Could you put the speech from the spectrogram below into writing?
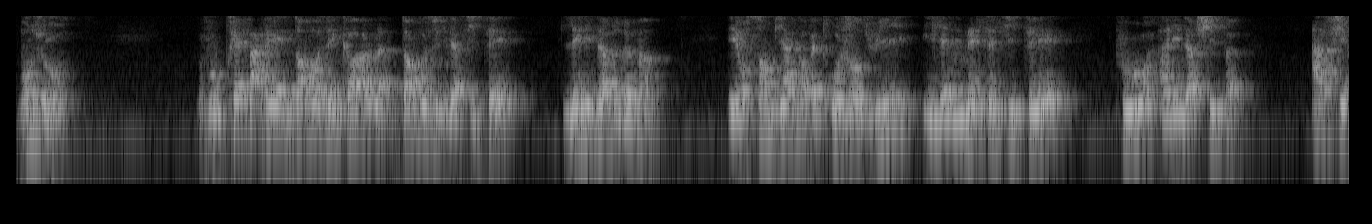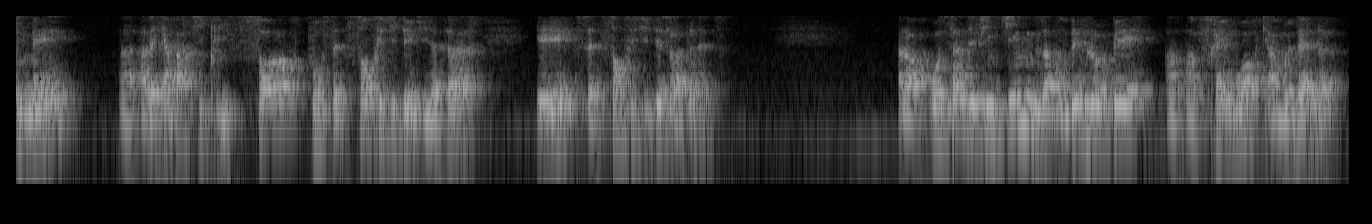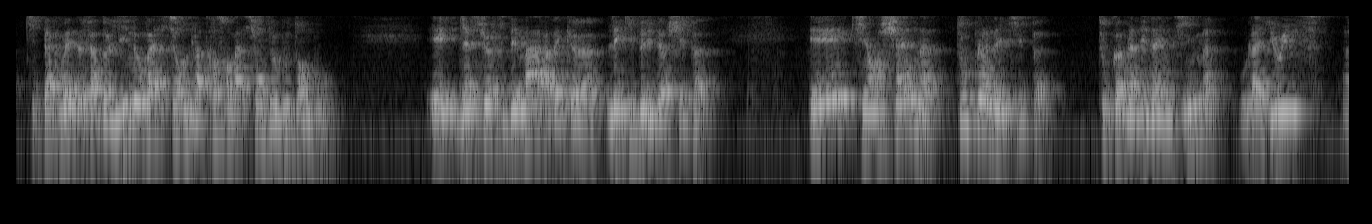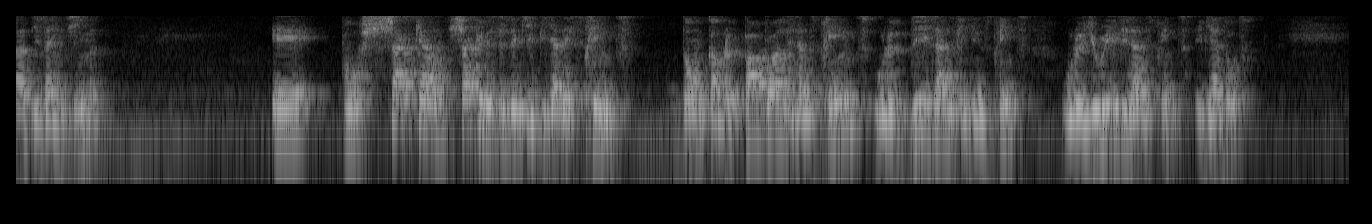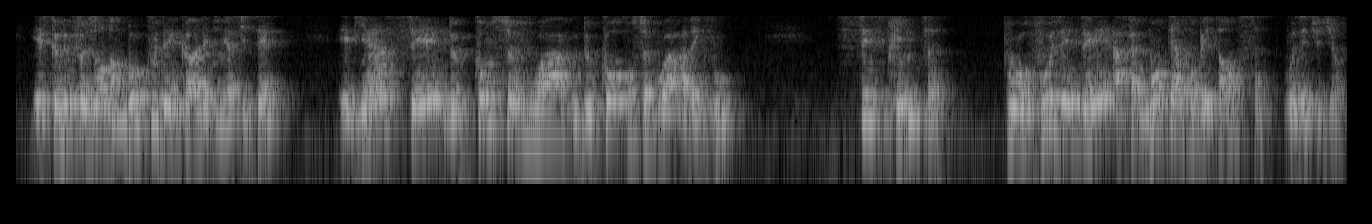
Bonjour. Vous préparez dans vos écoles, dans vos universités, les leaders de demain. Et on sent bien qu'en fait aujourd'hui, il y a une nécessité pour un leadership affirmé, euh, avec un parti pris fort pour cette centricité utilisateur et cette centricité sur la planète. Alors, au sein des Thinking, nous avons développé un, un framework, un modèle qui permet de faire de l'innovation, de la transformation de bout en bout et bien sûr qui démarre avec euh, l'équipe de leadership et qui enchaîne tout plein d'équipes, tout comme la design team ou la UX euh, design team. Et pour chacun, chacune de ces équipes, il y a des sprints. Donc comme le Purpose Design Sprint ou le Design Thinking Sprint ou le UX Design Sprint et bien d'autres. Et ce que nous faisons dans beaucoup d'écoles et d'universités, eh bien, c'est de concevoir ou de co-concevoir avec vous ces sprints pour vous aider à faire monter en compétence vos étudiants.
